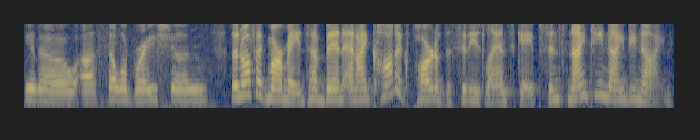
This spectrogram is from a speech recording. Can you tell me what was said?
you know, uh, celebration. The Norfolk Mermaids have been an iconic part of the city's landscape since 1999,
